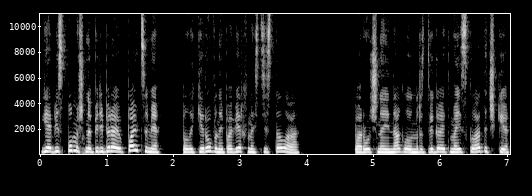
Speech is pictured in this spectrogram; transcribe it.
Я беспомощно перебираю пальцами по лакированной поверхности стола. Порочно и нагло он раздвигает мои складочки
